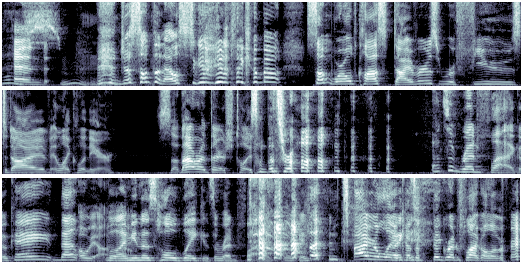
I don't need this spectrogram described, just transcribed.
And mm. Just something else to give you to think about. Some world class divers refuse to dive in Lake Lanier. So that right there should tell you something's wrong. That's a red flag, okay? That. Oh, yeah. Well, I mean, this whole lake is a red flag. Like, if- the entire lake Like- has a big red flag all over it.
